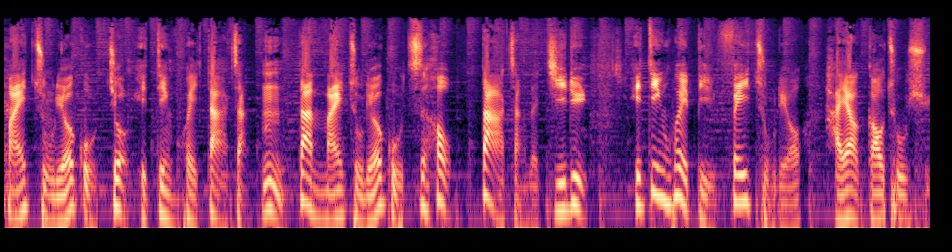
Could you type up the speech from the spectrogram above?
买主流股就一定会大涨，嗯，但买主流股之后大涨的几率一定会比非主流还要高出许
